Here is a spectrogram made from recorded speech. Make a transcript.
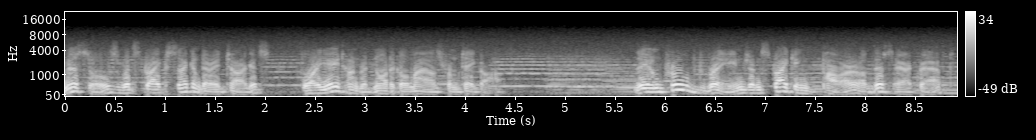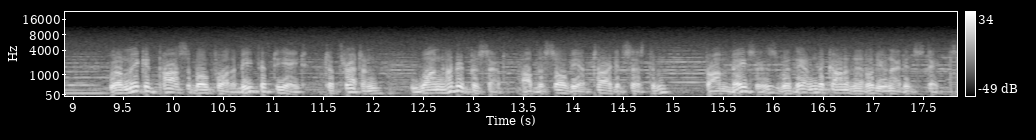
Missiles would strike secondary targets 4,800 nautical miles from takeoff. The improved range and striking power of this aircraft will make it possible for the B-58 to threaten 100% of the Soviet target system from bases within the continental United States.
